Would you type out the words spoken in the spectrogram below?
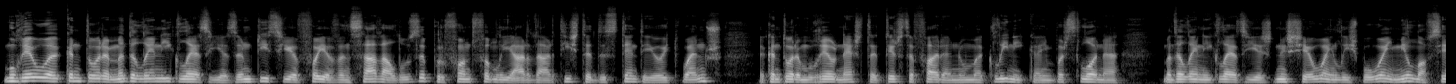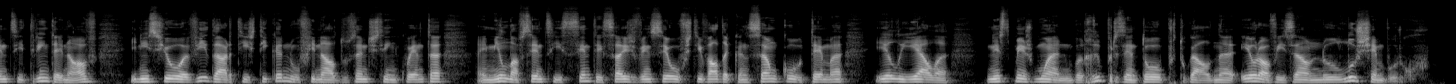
Morreu a cantora Madalena Iglesias. A notícia foi avançada à lusa por fonte familiar da artista de 78 anos. A cantora morreu nesta terça-feira numa clínica em Barcelona. Madalena Iglesias nasceu em Lisboa em 1939, iniciou a vida artística no final dos anos 50. Em 1966 venceu o Festival da Canção com o tema Ele e Ela. Nesse mesmo ano representou Portugal na Eurovisão no Luxemburgo.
